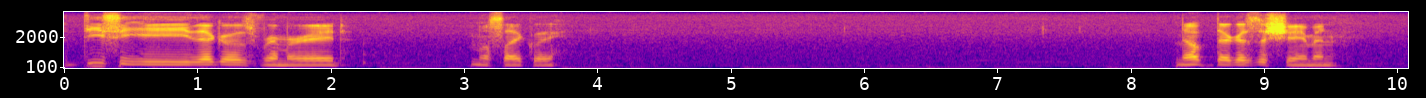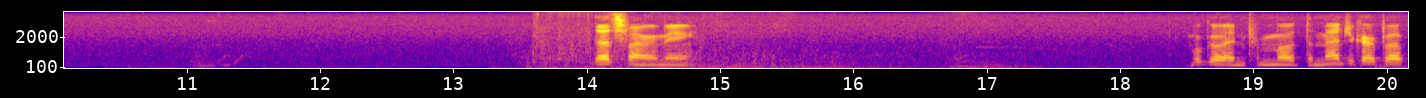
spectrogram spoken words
The DCE, there goes Remoraid. Most likely. Nope, there goes the Shaymin. That's fine with me. We'll go ahead and promote the Magikarp up.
